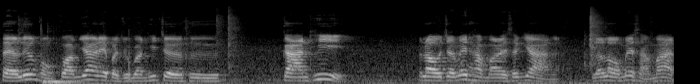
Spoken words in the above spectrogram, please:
แต่เรื่องของความยากในปัจจุบันที่เจอคือ การที่ เราจะไม่ทำอะไรสักอย่างอะแล้วเราไม่สามารถ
